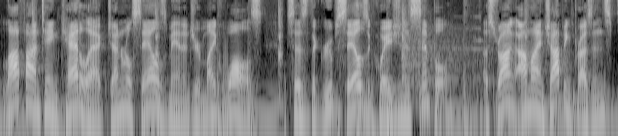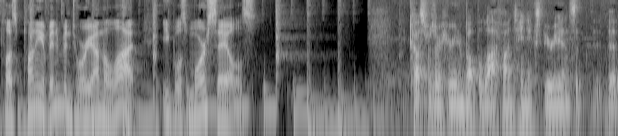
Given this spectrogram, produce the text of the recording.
LaFontaine Cadillac General Sales Manager Mike Walls says the group's sales equation is simple. A strong online shopping presence plus plenty of inventory on the lot equals more sales customers are hearing about the LaFontaine experience that, that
